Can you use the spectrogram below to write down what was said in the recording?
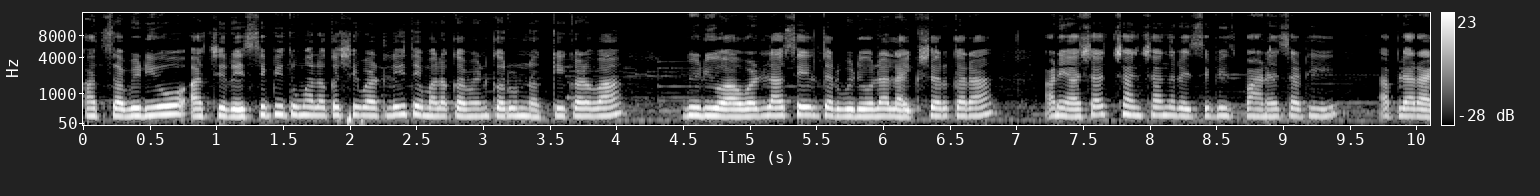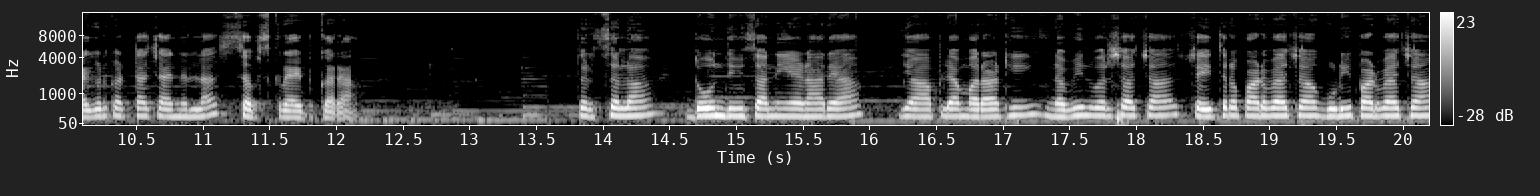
आजचा व्हिडिओ आजची रेसिपी तुम्हाला कशी वाटली ते मला कमेंट करून नक्की कळवा. व्हिडिओ आवडला असेल तर व्हिडिओला लाईक शेअर करा आणि अशाच छान छान रेसिपीज पाहण्यासाठी आपल्या रायगड कट्टा चॅनलला सबस्क्राईब करा. तर चला दोन दिवसांनी येणाऱ्या या आपल्या मराठी नवीन वर्षाच्या चैत्र पाडव्याच्या गुढीपाडव्याच्या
